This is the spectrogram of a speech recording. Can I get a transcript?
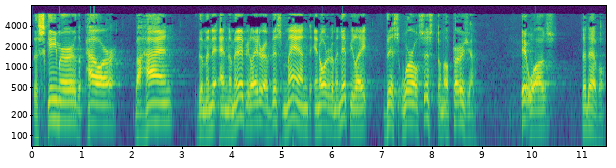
the schemer, the power behind the and the manipulator of this man in order to manipulate this world system of Persia? It was the devil.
